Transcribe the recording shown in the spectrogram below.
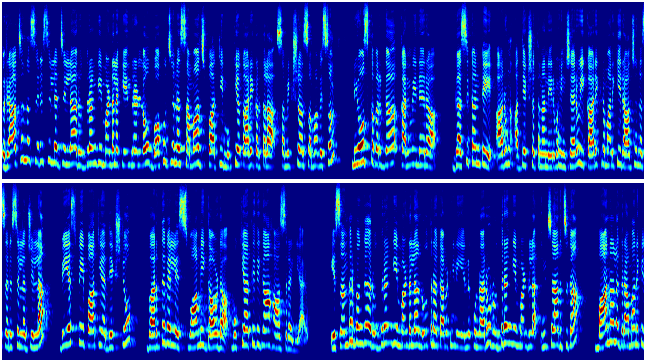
రాజన్న సిరిసిల్ల జిల్లా రుద్రంగి మండల కేంద్రంలో బహుజన సమాజ్ పార్టీ ముఖ్య కార్యకర్తల సమీక్షా సమావేశం. నియోజకవర్గ కన్వీనర్ గసికంటే అరుణ్ అధ్యక్షతన నిర్వహించారు. ఈ కార్యక్రమానికి రాజన్న సిరిసిల్ల జిల్లా బీఎస్పీ పార్టీ అధ్యక్షుడు వరదవెల్లి స్వామి గౌడ ముఖ్య అతిథిగా హాజరయ్యారు. ఈ సందర్భంగా రుద్రంగి మండల నూతన కమిటీని ఎన్నుకున్నారు. రుద్రంగి మండల ఇన్ఛార్జ్గా మానాల గ్రామానికి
